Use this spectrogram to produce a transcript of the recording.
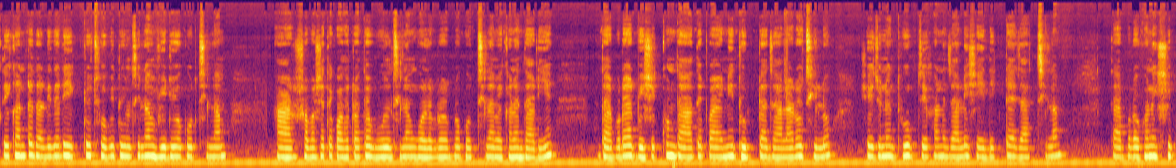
তো এখানটা দাঁড়িয়ে দাঁড়িয়ে একটু ছবি তুলছিলাম ভিডিও করছিলাম। আর সবার সাথে কথা টথা বলছিলাম গল্প গল্প করছিলাম এখানে দাঁড়িয়ে। তারপরে আর বেশিক্ষণ দাঁড়াতে পারিনি, ধূপটা জ্বালারও ছিল। সেই জন্য ধূপ যেখানে জ্বালি সেই দিকটায় যাচ্ছিলাম। তারপর ওখানে শিব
